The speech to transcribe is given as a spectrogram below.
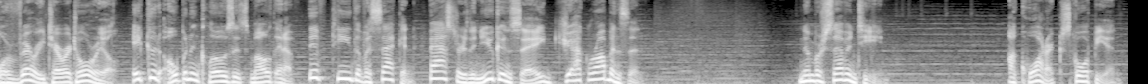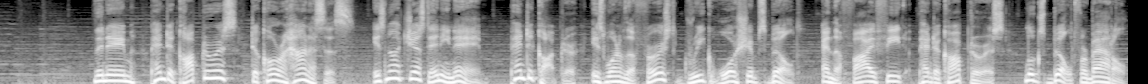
or very territorial. It could open and close its mouth in a 15th of a second, faster than you can say Jack Robinson. Number 17. Aquatic Scorpion The name Pentecopterus decorahonensis is not just any name. Pentacopter is one of the first Greek warships built, and the 5 feet Pentecopterus looks built for battle.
